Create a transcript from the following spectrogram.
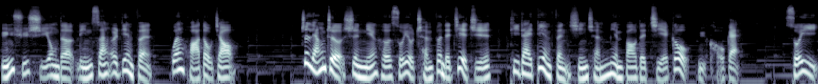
允许使用的磷酸二淀粉关华豆胶。这两者是粘合所有成分的介质，替代淀粉形成面包的结构与口感。所以，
